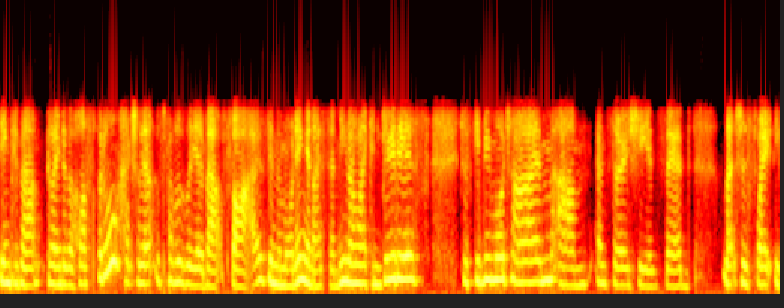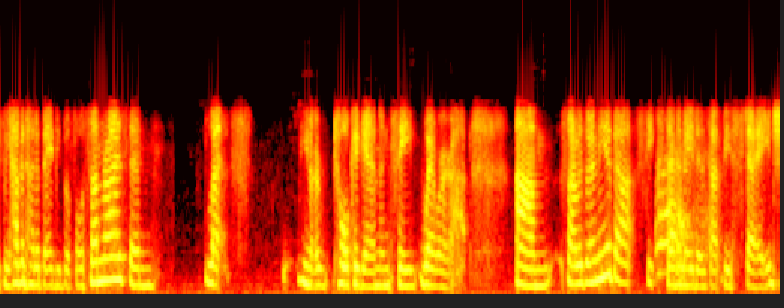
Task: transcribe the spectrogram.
think about going to the hospital. Actually, that was probably at about five in the morning. And I said, you know, I can do this. Just give me more time. Um, and so she had said, let's just wait. If we haven't had a baby before sunrise, then let's, you know, talk again and see where we're at. Um, so I was only about six centimetres at this stage.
